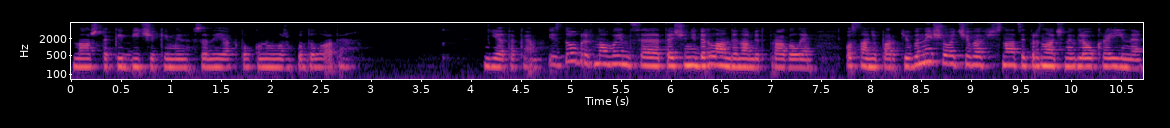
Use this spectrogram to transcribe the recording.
наш такий біч, який ми все ніяк толком не можемо подолати. Є таке. Із добрих новин це те, що Нідерланди нам відправили останню партію винищувачів F-16, призначених для України.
